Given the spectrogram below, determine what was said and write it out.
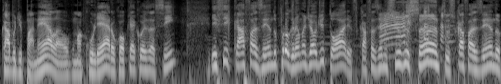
cabo de panela, alguma colher, ou qualquer coisa assim. E ficar fazendo programa de auditório, ficar fazendo Silvio Santos, ficar fazendo,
